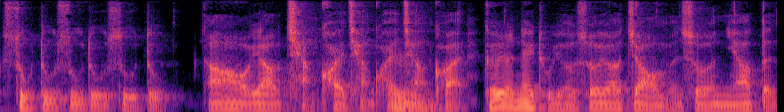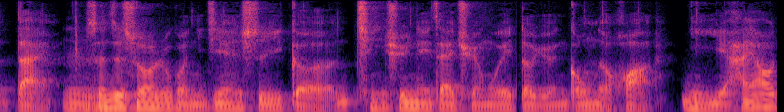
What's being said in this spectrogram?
速度，速度，速度。然后要抢快、抢快、抢快，嗯、可是人类图有时候要叫我们说你要等待，嗯、甚至说如果你今天是一个情绪内在权威的员工的话，你还要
